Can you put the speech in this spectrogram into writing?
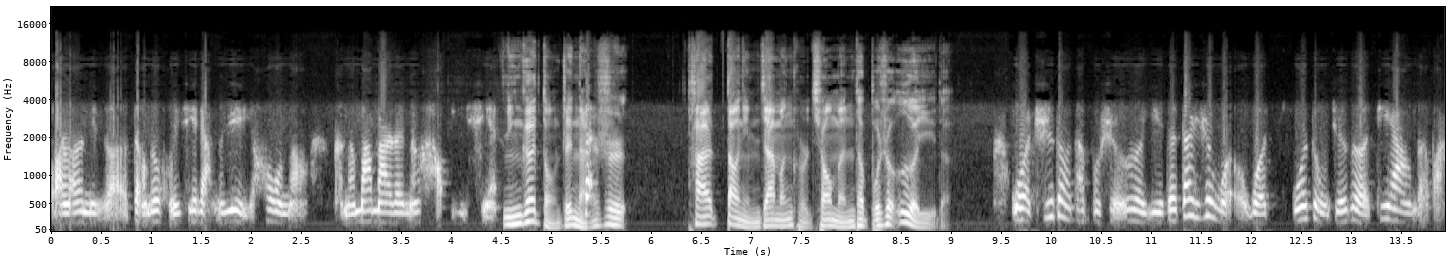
完了，那个等着回去两个月以后呢，可能慢慢的能好一些。你应该懂，这男士，他到你们家门口敲门，他不是恶意的。我知道他不是恶意的，但是我我我总觉得这样的吧，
